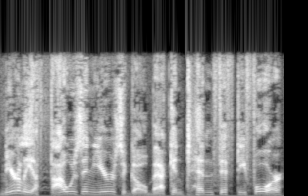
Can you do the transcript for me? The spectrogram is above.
nearly a thousand years ago back in 1054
